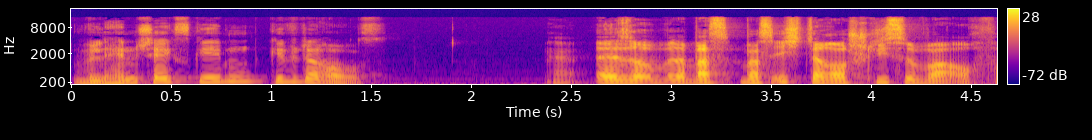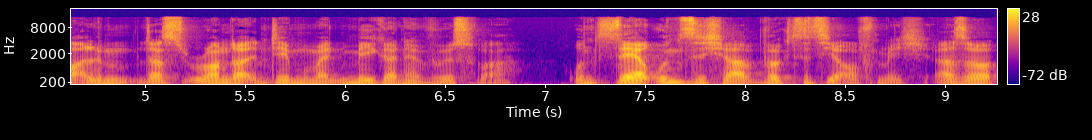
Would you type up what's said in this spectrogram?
will Handshakes geben, geht wieder raus. Also, was, was ich daraus schließe, war auch vor allem, dass Ronda in dem Moment mega nervös war. Und sehr unsicher wirkte sie auf mich. Also,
